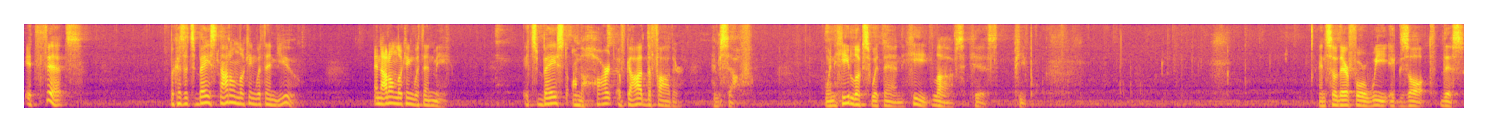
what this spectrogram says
It fits because it's based not on looking within you and not on looking within me. It's based on the heart of God the Father Himself. When He looks within, He loves His people. And so, therefore, we exalt this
